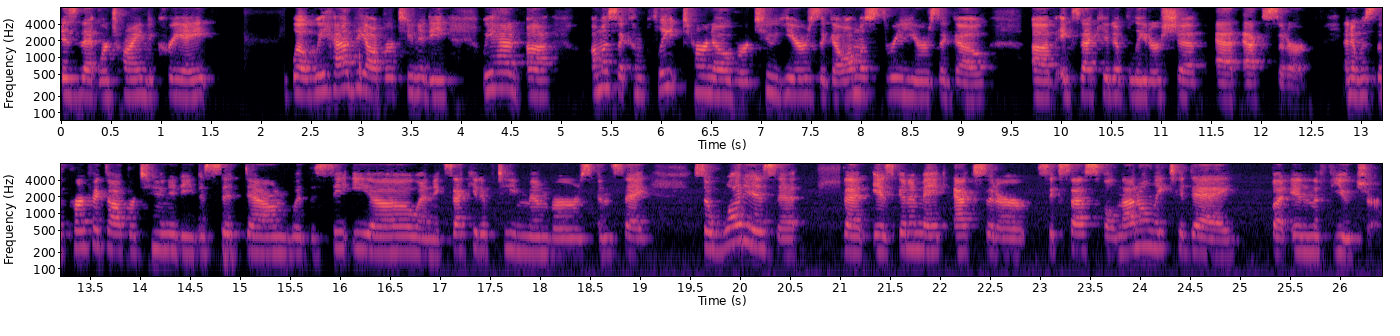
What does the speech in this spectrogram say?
is that we're trying to create? Well, we had the opportunity, we had uh, almost a complete turnover two years ago, almost three years ago, of executive leadership at Exeter. And it was the perfect opportunity to sit down with the CEO and executive team members and say, so, what is it that is going to make Exeter successful, not only today, but in the future?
